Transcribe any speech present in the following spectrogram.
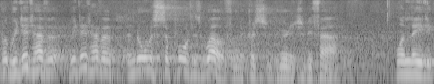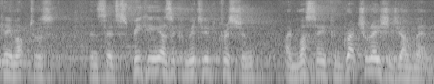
But we did have, a, we did have a, enormous support as well from the Christian community, to be fair. One lady came up to us and said, Speaking as a committed Christian, I must say, congratulations, young men.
